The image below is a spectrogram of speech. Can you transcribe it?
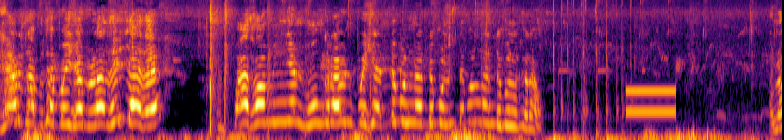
હેર જા બધા પૈસા ભેળા થઈ છે. પાછો મિનિયન ફોન કરાવીને પૈસા ડબલ ના ડબલ ડબલ ના ડબલ કરાવો. હલો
